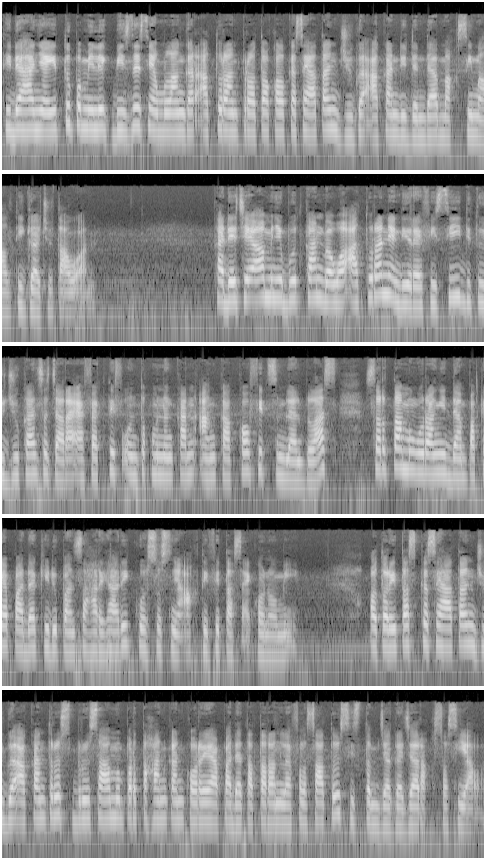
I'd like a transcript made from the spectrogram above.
Tidak hanya itu, pemilik bisnis yang melanggar aturan protokol kesehatan juga akan didenda maksimal 3 juta won. KDCA menyebutkan bahwa aturan yang direvisi ditujukan secara efektif untuk menekan angka COVID-19 serta mengurangi dampaknya pada kehidupan sehari-hari khususnya aktivitas ekonomi. Otoritas kesehatan juga akan terus berusaha mempertahankan Korea pada tataran level 1 sistem jaga jarak sosial.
